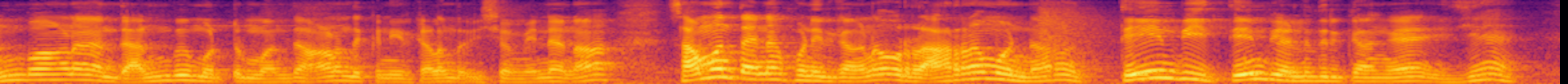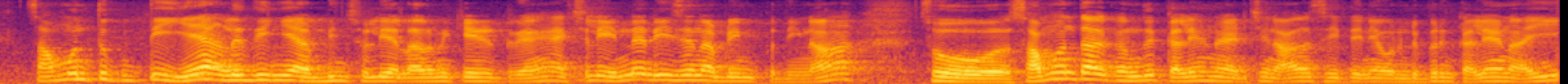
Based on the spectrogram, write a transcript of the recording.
அன்பான அந்த அன்பு மற்றும் வந்து ஆனந்த கண்ணீர் கலந்த விஷயம் என்னன்னா சமந்தா என்ன பண்ணியிருக்காங்கன்னா ஒரு அரை மணி நேரம் தேம்பி தேம்பி அழுதுருக்காங்க. ஏன்? சமந்து குட்டி ஏன் அழுதீங்க அப்படின்னு சொல்லி எல்லாருமே கேட்டுட்ருக்காங்க ஆக்சுவலி என்ன ரீசன் அப்படின்னு பார்த்தீங்கன்னா ஸோ சமந்தாக்கு வந்து கல்யாணம் ஆகிடுச்சு நாக சைத்தன்யா ரெண்டு பேரும் கல்யாணம் ஆகி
